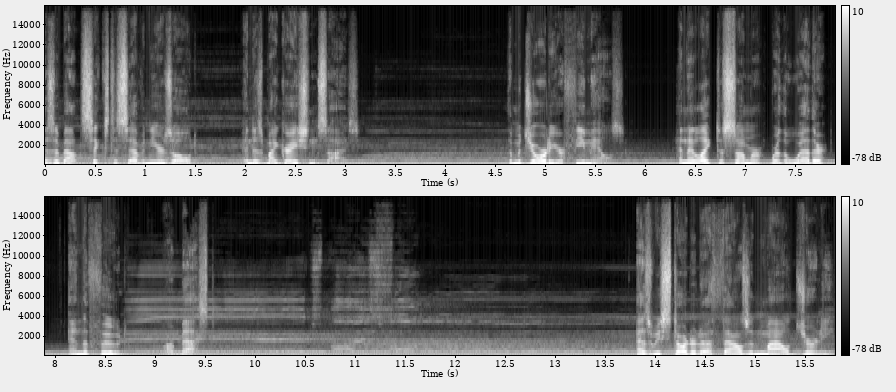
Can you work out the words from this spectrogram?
is about six to seven years old and is migration size. The majority are females, and they like to summer where the weather and the food are best. As we started our thousand mile journey,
